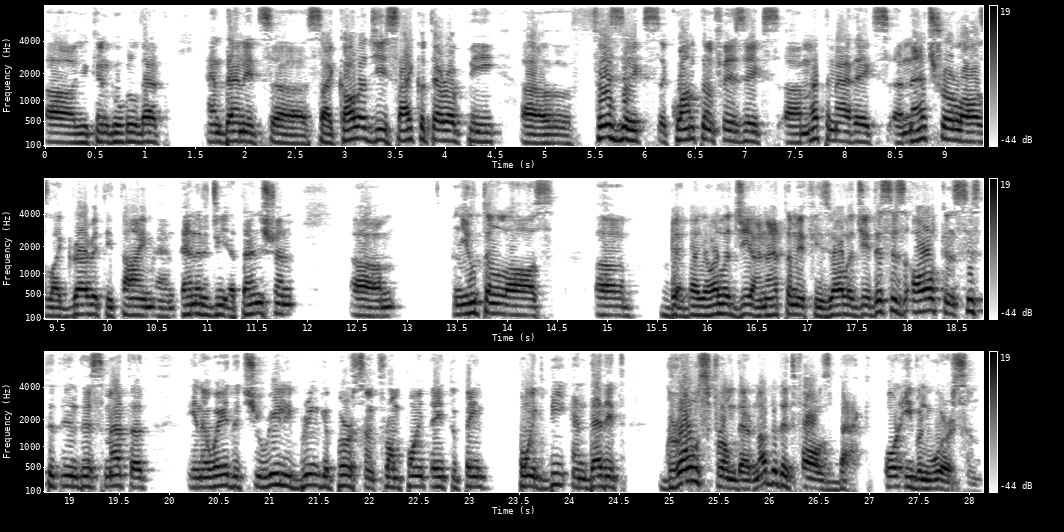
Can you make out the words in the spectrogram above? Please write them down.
Uh, you can google that. And then it's uh, psychology psychotherapy uh, physics quantum physics uh, mathematics uh, natural laws like gravity time and energy attention um, Newton laws, uh, biology, anatomy, physiology. This is all consisted in this method in a way that you really bring a person from point A to point B and that it grows from there, not that it falls back or even worsen.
